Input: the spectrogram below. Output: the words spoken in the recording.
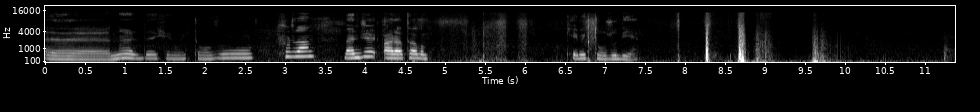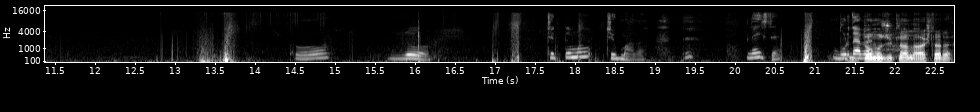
Ee, nerede kemik tozu? Şuradan bence aratalım. Kemik tozu diye. Tozu. Çıktı mı? Çıkmadı. Neyse. Burada ben... Domuzcuklarla ağaçları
